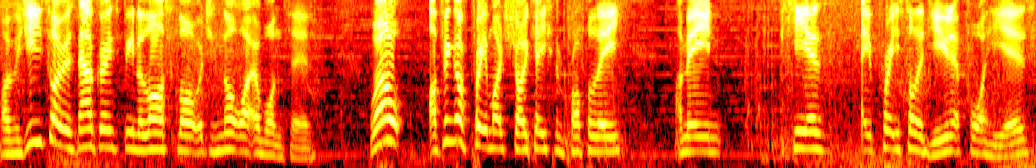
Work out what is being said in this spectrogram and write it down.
My Vegito is now going to be in the last slot, which is not what I wanted. Well, I think I've pretty much showcased him properly. I mean, he is a pretty solid unit for what he is.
